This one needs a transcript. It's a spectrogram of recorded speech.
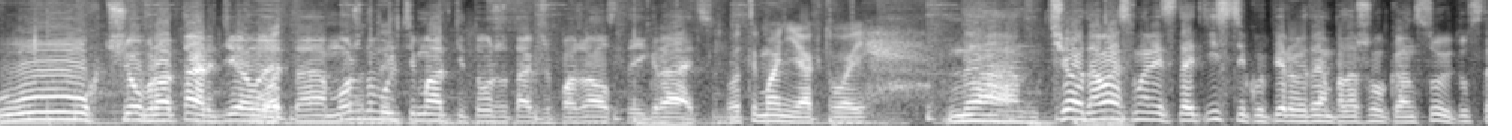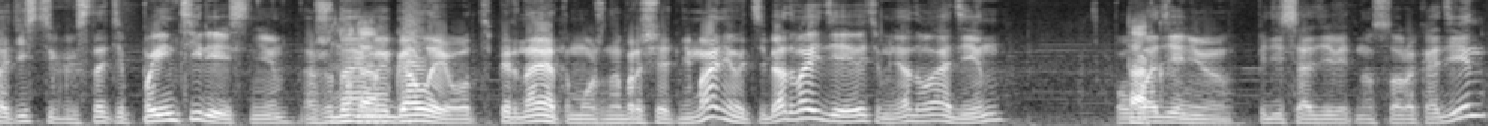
Опа. Ух, что вратарь делает, Вот, а? Можно вот в это. ультиматке тоже так же, пожалуйста, играть? Вот и маньяк твой. Да, чё, давай смотреть статистику. Первый тайм подошел к концу, и тут статистика, кстати, поинтереснее. Ожидаемые Ну голы. Вот теперь на это можно обращать внимание. У тебя 2,9, у меня 2,1. По Так. владению 59 на 41.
